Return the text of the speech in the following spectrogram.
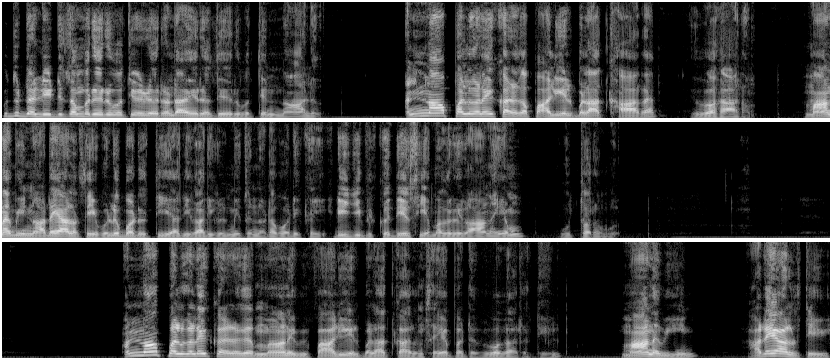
புதுடெல்லி டிசம்பர் இருபத்தி ஏழு ரெண்டாயிரத்தி இருபத்தி நாலு அண்ணா பல்கலைக்கழக பாலியல் பலாத்கார விவகாரம். மாணவியின் அடையாளத்தை வெளிப்படுத்திய அதிகாரிகள் மீது நடவடிக்கை. டிஜிபிக்கு தேசிய மகளிர் ஆணையம் உத்தரவு. அண்ணா பல்கலைக்கழக மாணவி பாலியல் பலாத்காரம் செய்யப்பட்ட விவகாரத்தில் மாணவியின் அடையாளத்தை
